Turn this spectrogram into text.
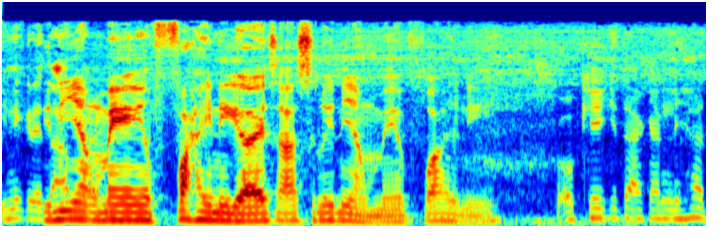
ini kereta Ini apa? yang mewah ini guys, asli ini yang mewah ini. Oke, kita akan lihat.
